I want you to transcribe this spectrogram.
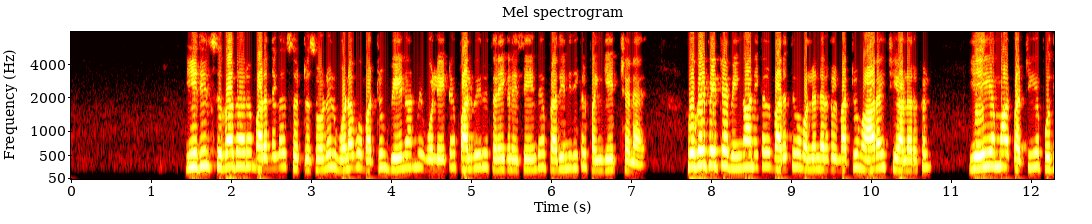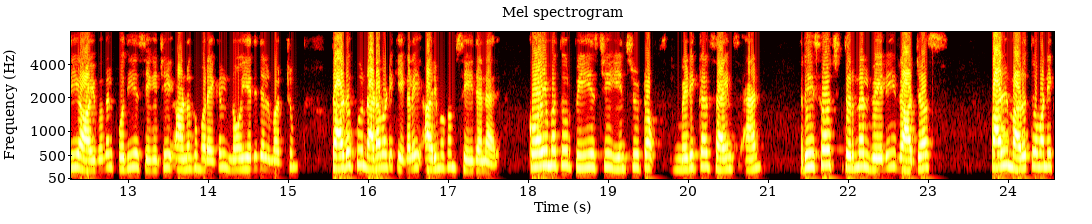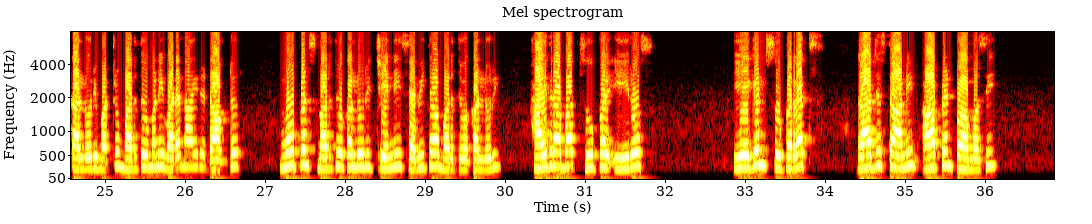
இதில் சுகாதார மருந்துகள் சுற்றுச்சூழல் உணவு மற்றும் வேளாண்மை உள்ளிட்ட பல்வேறு துறைகளைச் சேர்ந்த பிரதிநிதிகள் பங்கேற்றனர். புகழ்பெற்ற விஞ்ஞானிகள் மருத்துவ வல்லுநர்கள் மற்றும் ஆராய்ச்சியாளர்கள் ஏஎம்ஆர் பற்றிய புதிய ஆய்வுகள் புதிய சிகிச்சை அணுகுமுறைகள் நோயறிதல் மற்றும் தடுப்பு நடவடிக்கைகளை அறிமுகம் செய்தனர். Coimbatore PST institute of medical science and research Tirunelveli Rajas பல் மருத்துவமனை கல்லூரி மற்றும் மருத்துவமனை வடநாயுடு டாக்டர் மூப்பன்ஸ் மருத்துவக் கல்லூரி சென்னை சவிதா மருத்துவக் கல்லூரி ஹைதராபாத் சூப்பர் ஹீரோஸ் ஏகன் சூப்பர்ரக்ஸ் ராஜஸ்தானின் ஆப்ரன் பார்மசி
